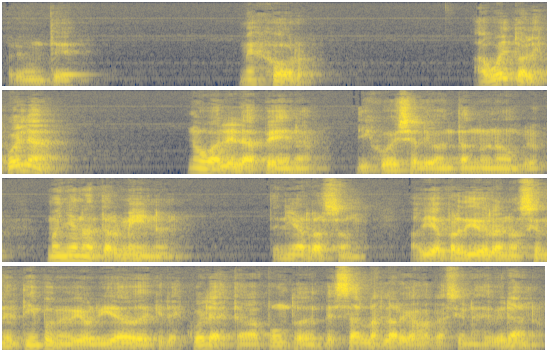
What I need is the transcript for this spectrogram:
pregunté. Mejor, ¿Ha vuelto a la escuela? No vale la pena, dijo ella levantando un hombro. Mañana terminan. Tenía razón. Había perdido la noción del tiempo y me había olvidado de que la escuela estaba a punto de empezar las largas vacaciones de verano.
